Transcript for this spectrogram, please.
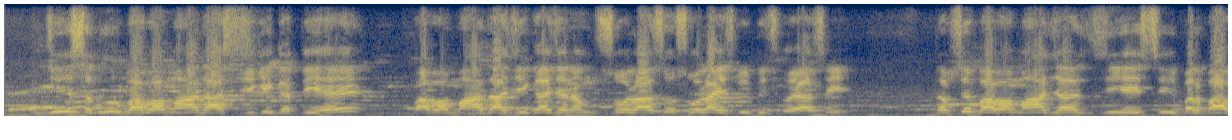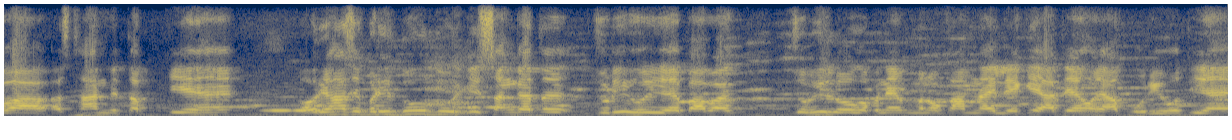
ये सदगुरु बाबा महादास जी की गद्दी है। बाबा महादास जी का जन्म 1616 ईस्वी बिछोया से। तब से बाबा महादास जी इसी बल बाबा स्थान में तप किए हैं और यहाँ से बड़ी दूर दूर की संगत जुड़ी हुई है। बाबा जो भी लोग अपने मनोकामनाएँ लेके आते हैं यहाँ पूरी होती हैं।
